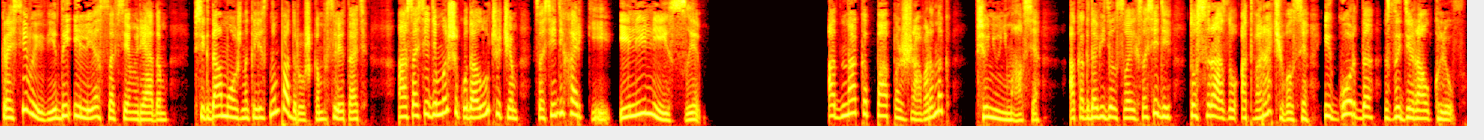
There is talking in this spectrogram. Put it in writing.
красивые виды и лес совсем рядом. Всегда можно к лесным подружкам слетать. А соседи-мыши куда лучше, чем соседи-хорьки или лисы». Однако папа-жаворонок все не унимался, а когда видел своих соседей, то сразу отворачивался и гордо задирал клюв.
